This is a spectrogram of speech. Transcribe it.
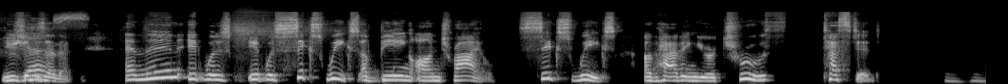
You should yes. have said that. And then it was it was six weeks of being on trial, six weeks of having your truth tested. Mm-hmm.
